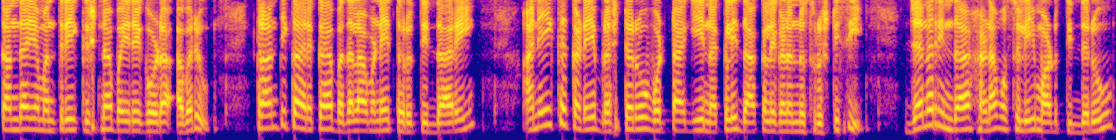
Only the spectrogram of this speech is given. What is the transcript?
ಕಂದಾಯ ಮಂತ್ರಿ ಕೃಷ್ಣ ಬೈರೇಗೌಡ ಅವರು ಕ್ರಾಂತಿಕಾರಕ ಬದಲಾವಣೆ ತರುತ್ತಿದ್ದಾರೆ. ಅನೇಕ ಕಡೆ ಭ್ರಷ್ಟರು ಒಟ್ಟಾಗಿ ನಕಲಿ ದಾಖಲೆಗಳನ್ನು ಸೃಷ್ಟಿಸಿ ಜನರಿಂದ ಹಣ ವಸೂಲಿ ಮಾಡುತ್ತಿದ್ದರು.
